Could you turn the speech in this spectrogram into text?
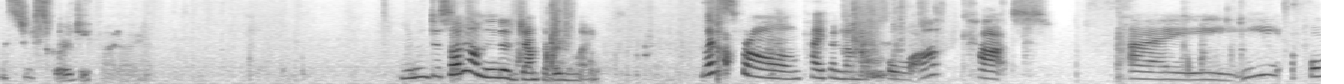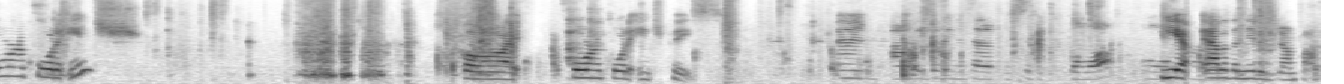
Let's do a Scroogey photo. We decided on the jumper, didn't we? Let's from paper number four cut a four and a quarter inch by four and a quarter inch piece. And are we doing this out of Pacific block? Or Yeah, out of the knitted jumper.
